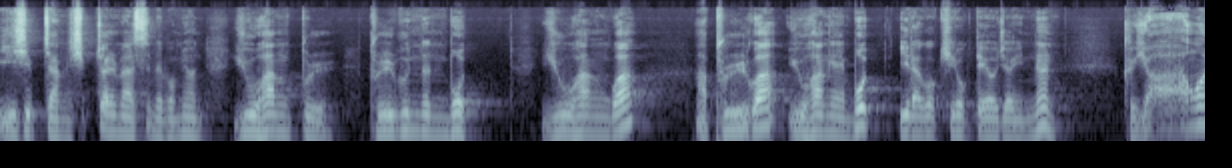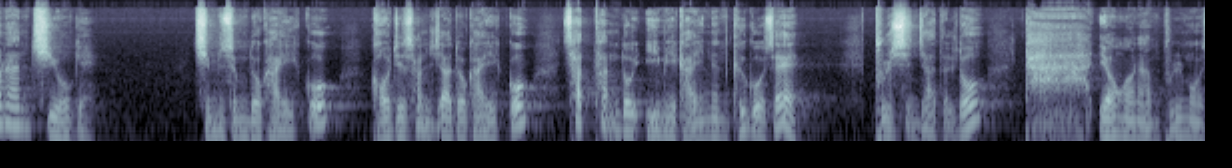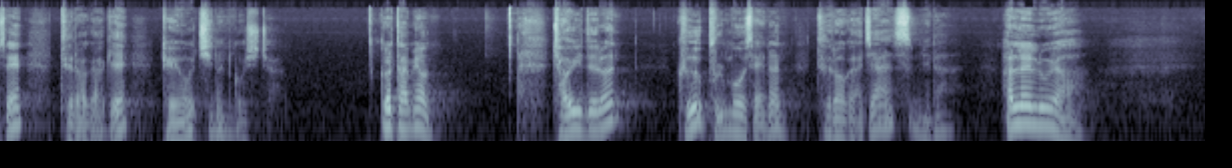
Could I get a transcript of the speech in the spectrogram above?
20장 10절 말씀에 보면 유황불 불 붙는 못 유황과 아, 불과 유황의 못이라고 기록되어져 있는 그 영원한 지옥에 짐승도 가 있고 거짓 선지자도 가 있고 사탄도 이미 가 있는 그곳에 불신자들도 다 영원한 불못에 들어가게 되어지는 것이죠. 그렇다면 저희들은 그 불못에는 들어가지 않습니다. 할렐루야.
